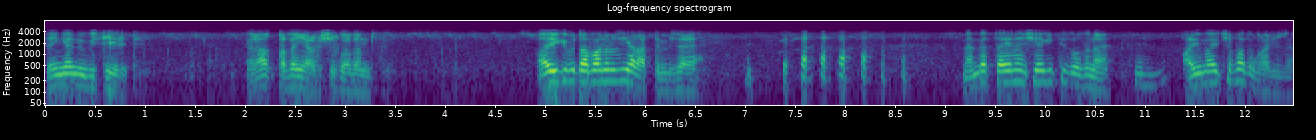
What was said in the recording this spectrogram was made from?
Sen kendini bir seyret. Yani hakikaten yakışıklı adamsın. Ayı gibi tabanımızı yarattın bize. Mehmet dayıyla şeye gitti oduna. Ayı mayı çıkmadım karşıdan.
